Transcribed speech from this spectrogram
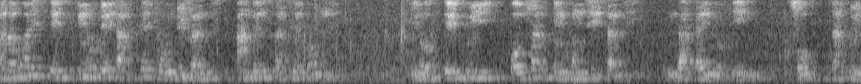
Otherwise, if, you know, data come from different angles, that's the problem. You know, if we observe inconsistency that kind of thing, so that will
